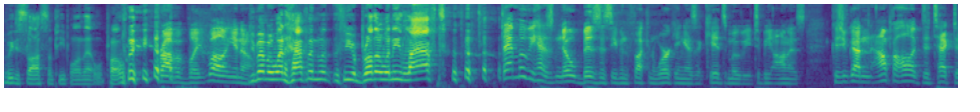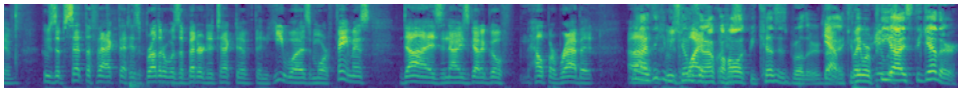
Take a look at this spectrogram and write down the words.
we just lost some people on that one, probably. Probably. Well, you know, You remember what happened with your brother when he laughed? that movie has no business even fucking working as a kids movie, to be honest. Because you've got an alcoholic detective who's upset the fact that his brother was a better detective than he was, more famous, dies, and now he's got to go f- help a rabbit. Uh, no, I think he becomes wife an alcoholic because his brother died. Yeah, they were it was- PIs together.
